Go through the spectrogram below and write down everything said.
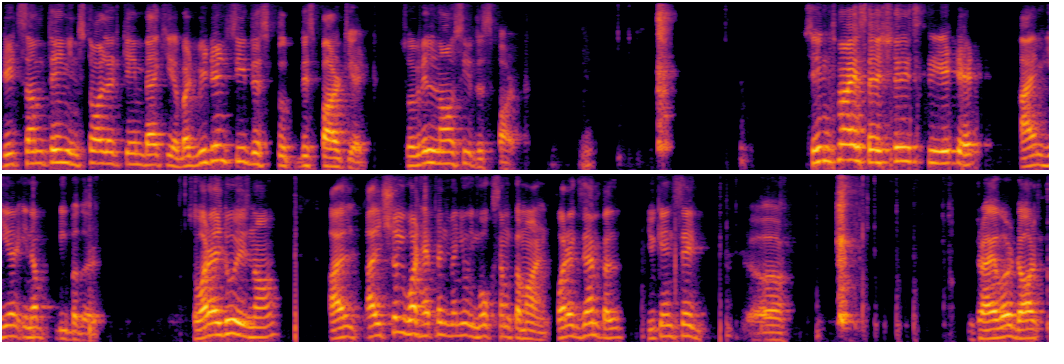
did something, installed it, came back here, but we didn't see this, this part yet. So we'll now see this part. Since my session is created, I'm here in a debugger. So what I'll do is now, I'll, I'll show you what happens when you invoke some command. For example, you can say uh, driver dot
